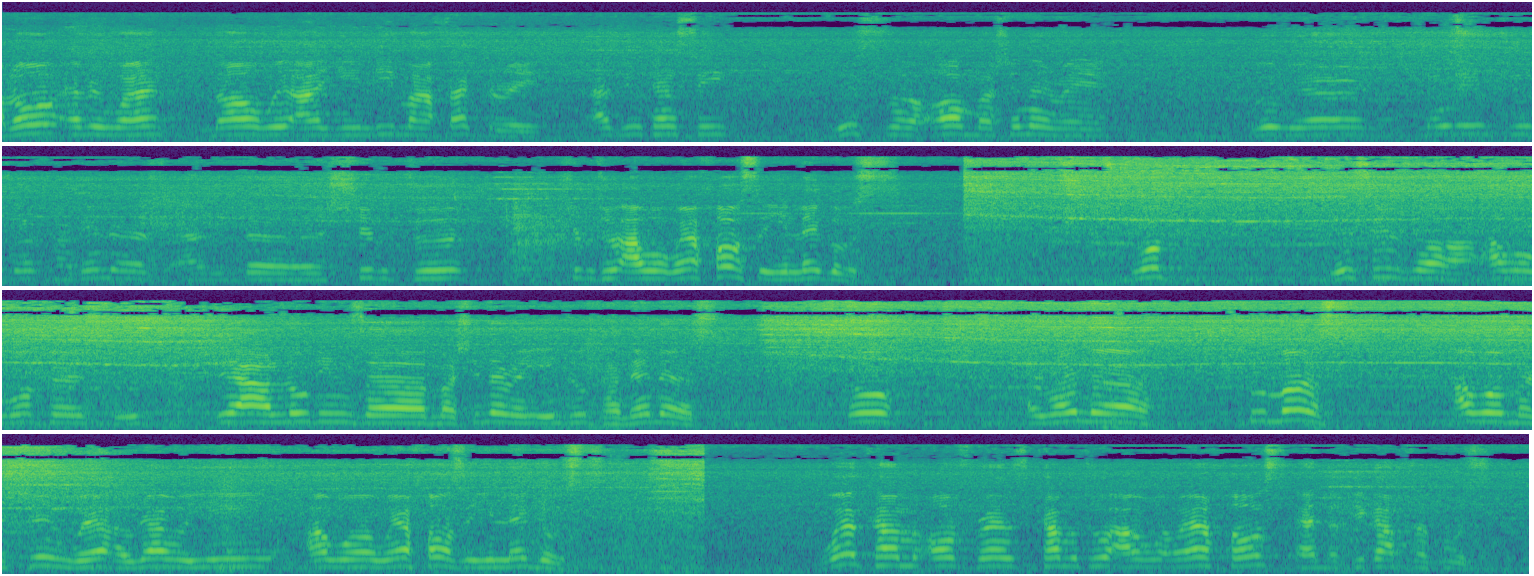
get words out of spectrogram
Hello everyone, now we are in Lima factory. As you can see, this uh, all machinery we will load into the containers and uh, ship to ship to our warehouse in Lagos. Look, this is uh, our workers. They are loading the machinery into containers. So around uh, two months, our machine will arrive in our warehouse in Lagos. Welcome all friends come to our warehouse and pick up the goods.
